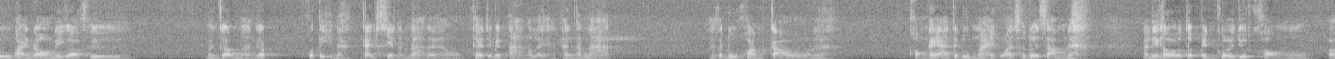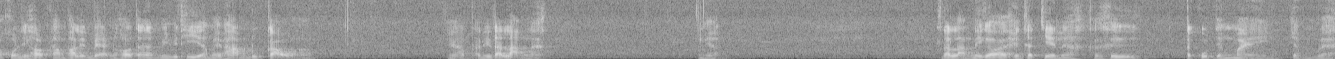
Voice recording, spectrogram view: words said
ดูภายนอกนี่ก็คือ มันก็เหมือนกับปกตินะใกล้เคียงกันมากเลยครับผมแทบจะไม่ต่างกันเลย ทั้งขนาด แล้วก็ดูความเก่านะของแท้อาจจะดูใหม่กว่าซะด้วยซ้ำนะอันนี้เขาจะเป็นกลยุทธ์ของคนที่เขาทำผ้าเลียนแบบเขาจะมีวิธีทำให้ผ้ามันดูเก่านะครับนี่ครับ อันนี้ด้านหลังนะ เนี่ยด้านหลังนี่ก็เห็นชัดเจนนะก็คือตะกุดยังใหม่เอี่ยมเลย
